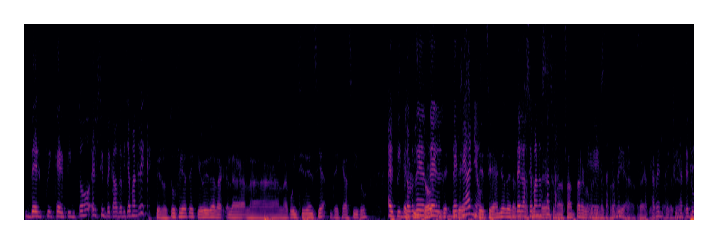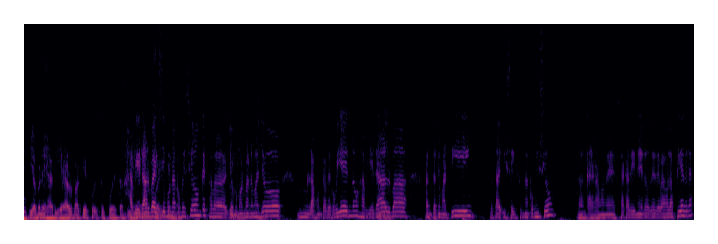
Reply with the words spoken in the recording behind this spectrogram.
del que pintó el Sin Pecado de Villamanrique. Pero tú fíjate que hoy da la, coincidencia de que ha sido el pintor, de, este año. De este año de la, Semana Santa. De Semana Santa la exactamente, exactamente fíjate tú. Y hombre, Javier Alba, que fue, tú fue también. Javier Alba, hicimos una comisión que estaba yo como hermana mayor, mm, la Junta de Gobierno, Javier Alba, Antonio Martín, total, y se hizo una comisión, nos encargamos de sacar dinero de debajo de las piedras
